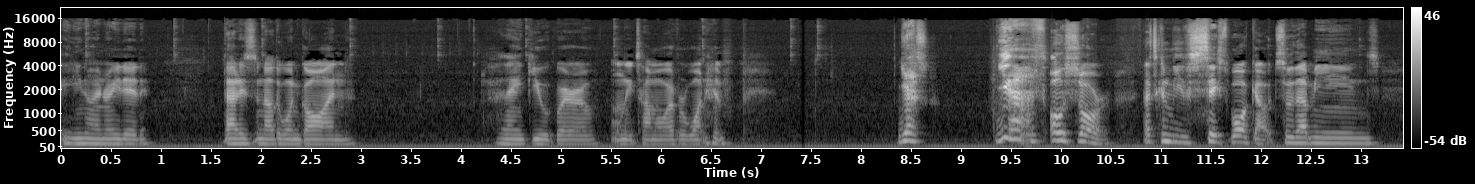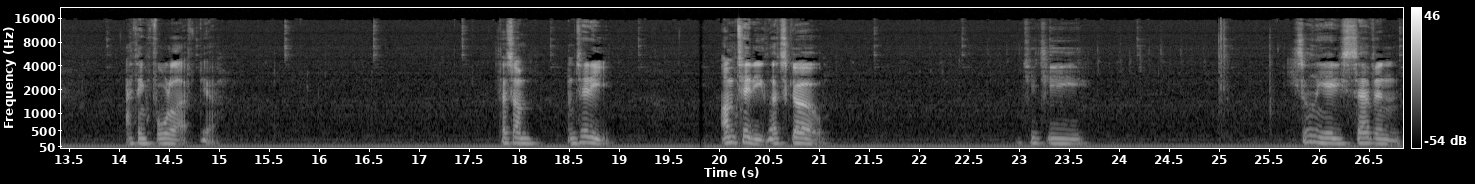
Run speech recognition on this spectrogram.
89 rated. That is another one gone. Thank you, Aguero. Only time I'll ever want him. Yes! Yes! Oh, sorry. That's going to be six walkout. So that means, I think four left. Yeah. That's um, Umtiti. I'm Titty. Let's go. GG. He's only 87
